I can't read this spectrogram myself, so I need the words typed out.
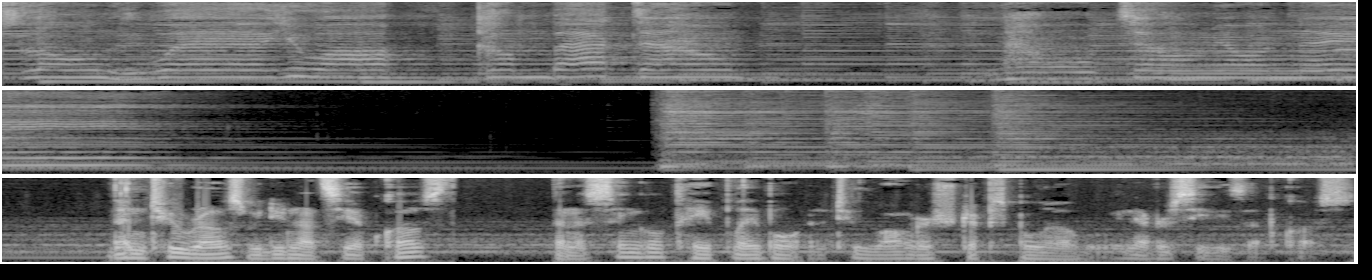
It's lonely where you are, come back down, and tell your name. Then two rows we do not see up close, then a single tape label and two longer strips below, but we never see these up close.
